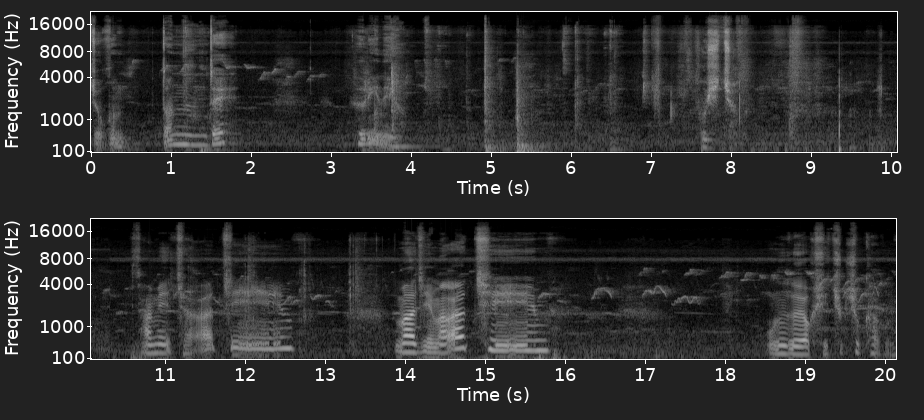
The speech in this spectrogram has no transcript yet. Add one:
조금 떴는데 흐리네요. 보시죠. 3일차 아침 마지막 아침 오늘도 역시 축축하군.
